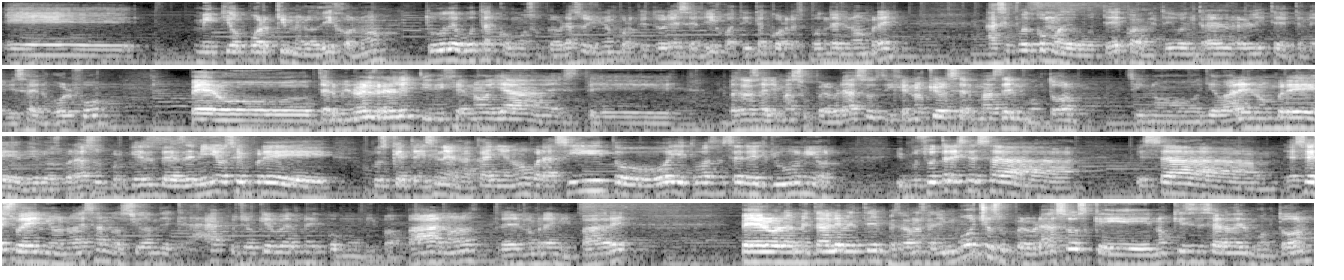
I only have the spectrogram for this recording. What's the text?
Eh, mi tío Porky me lo dijo, ¿no? Tú debuta como superbrazo junior porque tú eres el hijo, a ti te corresponde el nombre Así fue como debuté cuando te iba a entrar el reality de Televisa del Golfo. Pero terminó el reality y dije, no, ya, este, empezaron a salir más superbrazos. Dije, no quiero ser más del montón, sino llevar el nombre de los brazos, porque desde niño siempre, pues que te dicen en la calle, ¿no? Bracito, oye, tú vas a ser el junior. Y pues tú traes esa, esa, ese sueño, ¿no? Esa noción de que, ah, pues yo quiero verme como mi papá, ¿no? Traer el nombre de mi padre. Pero lamentablemente empezaron a salir muchos superbrazos que no quise ser del montón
